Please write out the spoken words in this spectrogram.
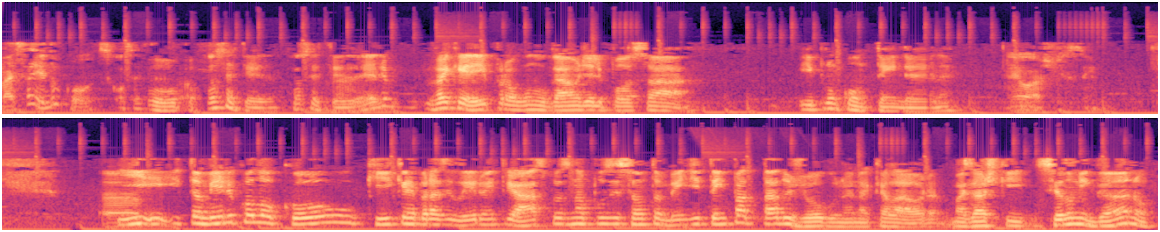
Vai sair do Colts, com certeza. Opa, com certeza, com certeza. Ele vai querer ir para algum lugar onde ele possa ir para um contender, né? Eu acho que sim. Uh... E, e, também ele colocou o kicker brasileiro, entre aspas, na posição também de ter empatado o jogo né, naquela hora. Mas acho que, se eu não me engano,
